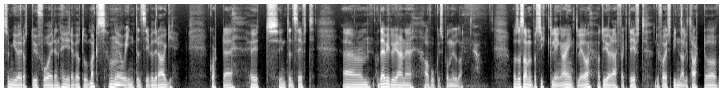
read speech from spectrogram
som gjør at du får en høyere VO2-maks, og det er jo intensive drag. Korte, høyt, intensivt. Um, og det vil du gjerne ha fokus på nå, da. Og så samme på syklinga, egentlig, da, at du gjør det effektivt. Du får spinna litt hardt og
